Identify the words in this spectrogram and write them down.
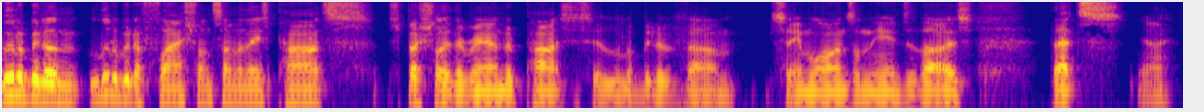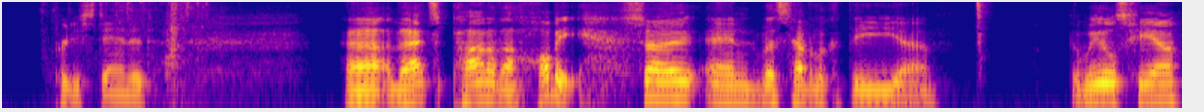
little bit of a little bit of flash on some of these parts, especially the rounded parts. You see a little bit of um, seam lines on the edge of those. That's you know pretty standard. Uh, that's part of the hobby. So, and let's have a look at the uh, the wheels here.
